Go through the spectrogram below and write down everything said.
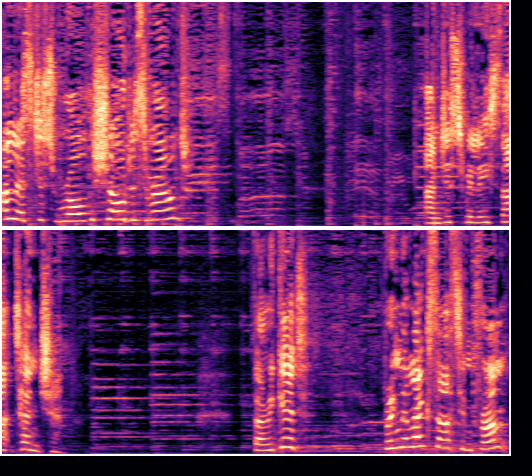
And let's just roll the shoulders around. And just release that tension. Very good. Bring the legs out in front.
